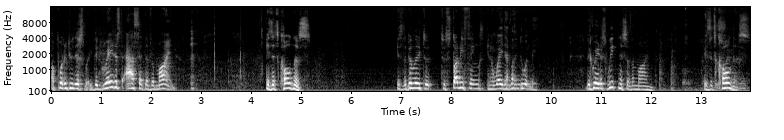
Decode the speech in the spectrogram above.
I'll put it to you this way: the greatest asset of the mind is its coldness. Is the ability to, to study things in a way that has nothing to do with me. The greatest weakness of the mind is its coldness.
